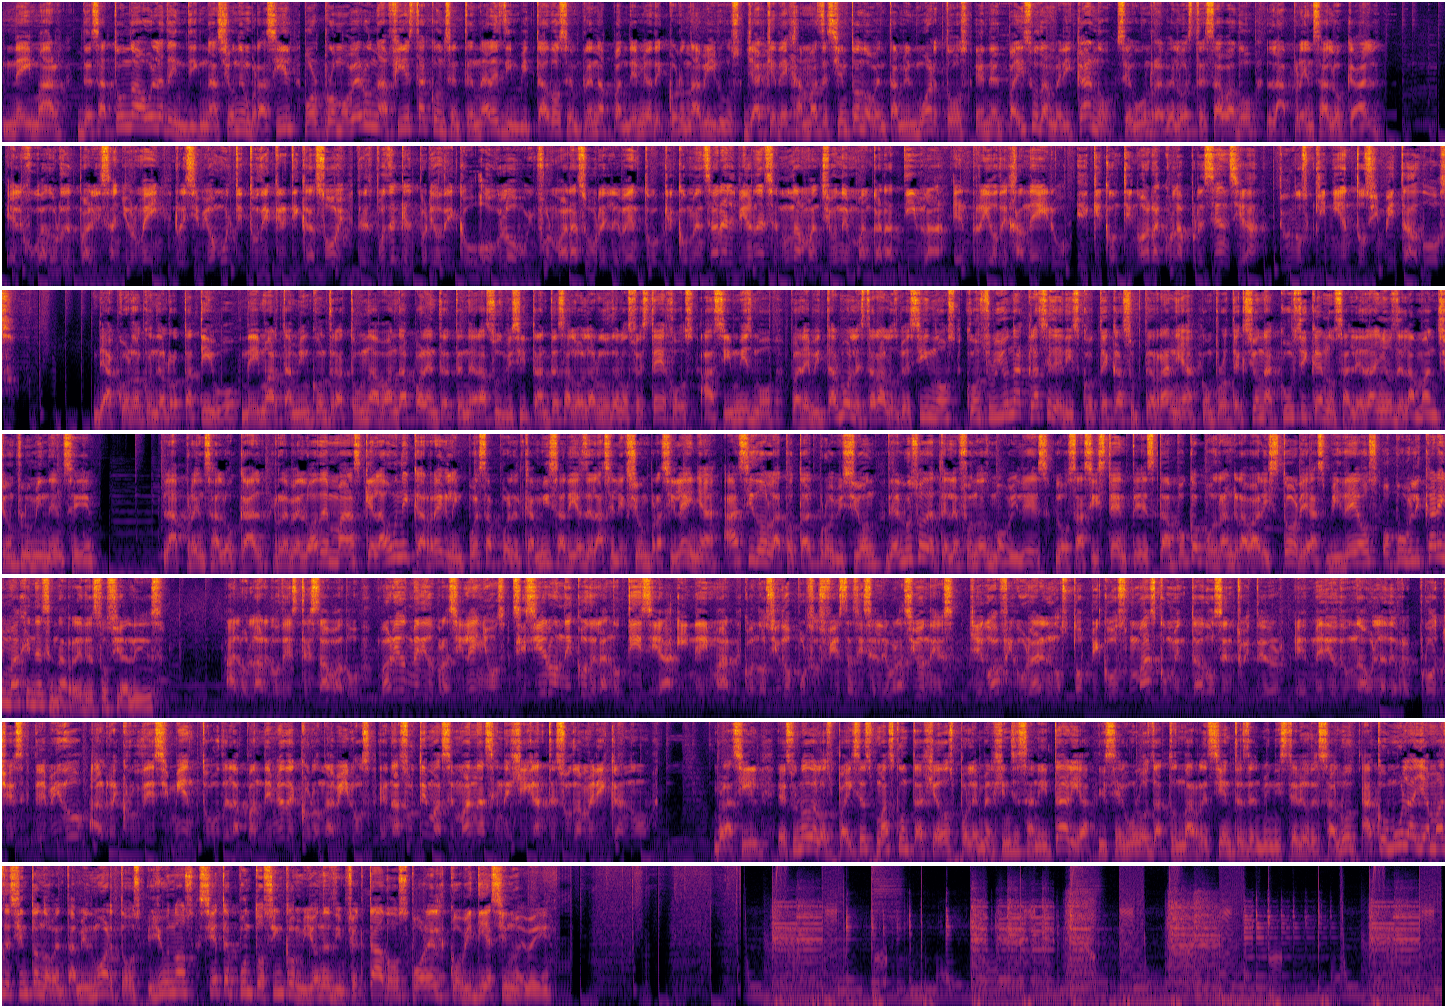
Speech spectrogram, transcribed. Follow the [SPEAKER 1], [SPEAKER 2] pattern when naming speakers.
[SPEAKER 1] Neymar desató una ola de indignación en Brasil por promover una fiesta con centenares de invitados en plena pandemia de coronavirus, ya que deja más de 190 mil muertos en el país sudamericano, según reveló este sábado la prensa local. El jugador del Paris Saint-Germain recibió multitud de críticas hoy después de que el periódico O Globo informara sobre el evento que comenzara el viernes en una mansión en Mangarativa, en Río de Janeiro, y que continuara con la presencia de unos 500 invitados. De acuerdo con el rotativo, Neymar también contrató una banda para entretener a sus visitantes a lo largo de los festejos. Asimismo, para evitar molestar a los vecinos, construyó una clase de discoteca subterránea con protección acústica en los aledaños de la mansión fluminense. La prensa local reveló además que la única regla impuesta por el camisa 10 de la selección brasileña ha sido la total prohibición del uso de teléfonos móviles. Los asistentes tampoco podrán grabar historias, videos o publicar imágenes en las redes sociales. Este sábado, varios medios brasileños se hicieron eco de la noticia y Neymar, conocido por sus fiestas y celebraciones, llegó a figurar en los tópicos más comentados en Twitter, en medio de una ola de reproches debido al recrudecimiento de la pandemia de coronavirus en las últimas semanas en el gigante sudamericano. Brasil es uno de los países más contagiados por la emergencia sanitaria y según los datos más recientes del Ministerio de Salud, acumula ya más de 190 mil muertos y unos 7.5 millones de infectados por el COVID-19.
